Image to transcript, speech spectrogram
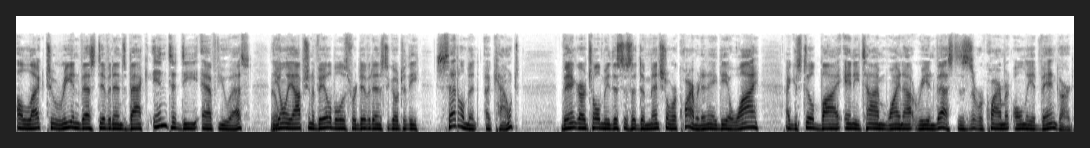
elect to reinvest dividends back into DFUS. The only option available is for dividends to go to the settlement account. Vanguard told me this is a dimensional requirement. Any idea why? I can still buy anytime. Why not reinvest? This is a requirement only at Vanguard.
